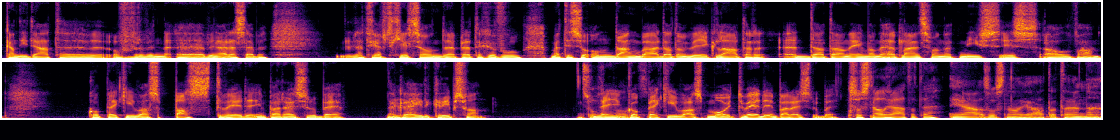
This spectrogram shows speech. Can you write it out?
kandidaat eh, of win- winnares hebben. Dat heeft, geeft zo'n prettig gevoel. Maar het is zo ondankbaar dat een week later, dat dan een van de headlines van het nieuws is al van Kopecky was pas tweede in Parijs-Roubaix. Daar krijg je de creeps van. Nee, Kopecky was mooi tweede in Parijs-Roubaix. Zo snel gaat het, hè? Ja, zo snel gaat het. Hè. En, eh,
